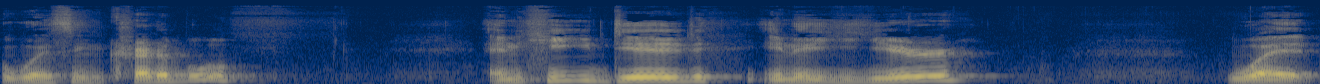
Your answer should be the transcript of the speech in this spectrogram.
was incredible. And he did in a year what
